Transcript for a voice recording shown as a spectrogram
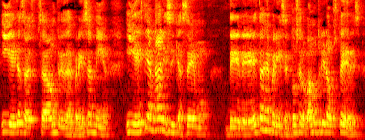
y ella se, se va a nutrir de las experiencias mías y este análisis que hacemos de, de estas experiencias entonces lo va a nutrir a ustedes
